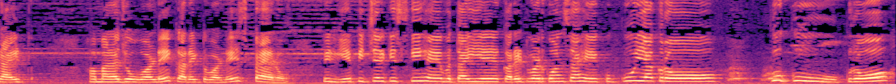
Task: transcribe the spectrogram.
राइट हमारा जो वर्ड है करेक्ट वर्ड है स्पैरो फिर ये पिक्चर किसकी है? बताइए करेक्ट वर्ड कौन सा है? कुकू या crow cuckoo crow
